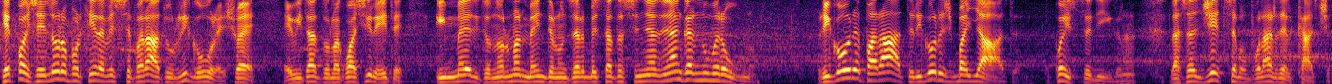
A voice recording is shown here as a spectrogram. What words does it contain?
Che poi se il loro portiere avesse parato un rigore, cioè evitato una quasi rete, in merito normalmente non sarebbe stato assegnato neanche al numero uno. Rigore parato, rigore sbagliato. Questo dicono. La saggezza popolare del calcio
